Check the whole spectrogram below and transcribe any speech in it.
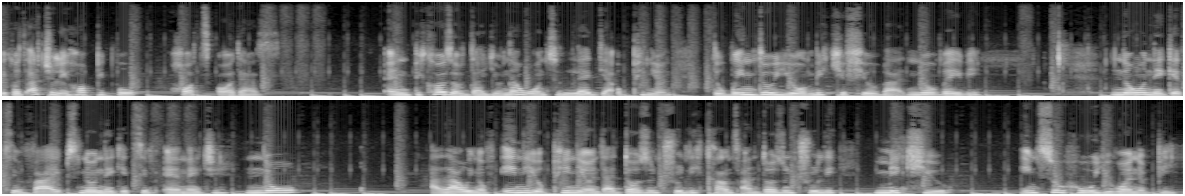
because actually hurt people hurt others. And because of that you now want to let their opinion the window you or make you feel bad. No baby. No negative vibes no negative energy. No allowing of any opinion that doesn't truly count and doesn't truly make you into who you want to be.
